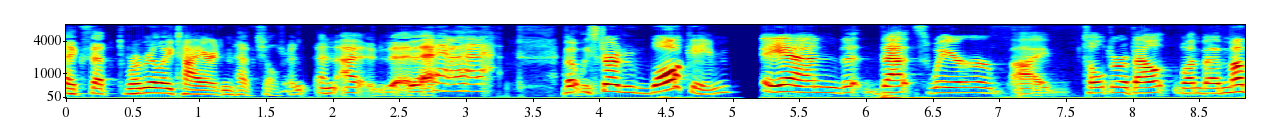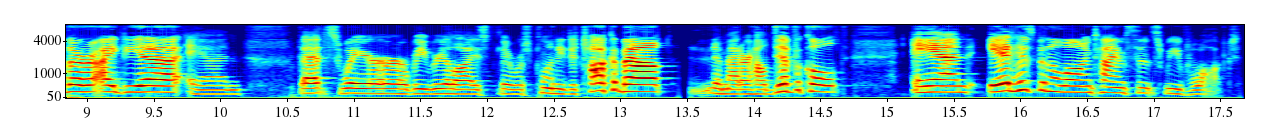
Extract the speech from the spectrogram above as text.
except we're really tired and have children. And I, but we started walking, and that's where I told her about one bad mother idea, and that's where we realized there was plenty to talk about, no matter how difficult. And it has been a long time since we've walked.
